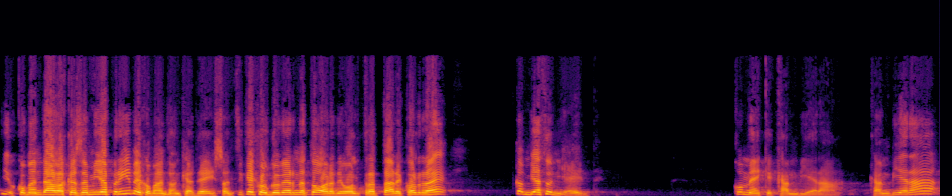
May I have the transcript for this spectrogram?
io comandavo a casa mia prima e comando anche adesso, anziché col governatore devo trattare col re, cambiato niente. Com'è che cambierà? Cambierà,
